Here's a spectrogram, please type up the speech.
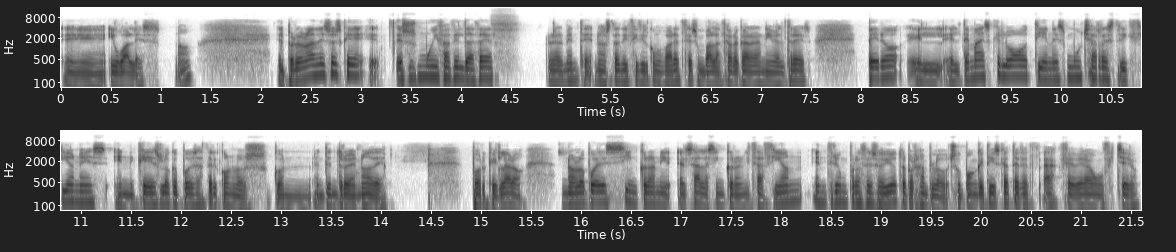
eh, iguales, ¿no? El problema de eso es que eh, eso es muy fácil de hacer, realmente, no es tan difícil como parece, es un balanceador de carga nivel 3, pero el, el, tema es que luego tienes muchas restricciones en qué es lo que puedes hacer con los con, dentro de Node. Porque, claro, no lo puedes sincronizar, o sea, la sincronización entre un proceso y otro, por ejemplo, supongo que tienes que acceder a un fichero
